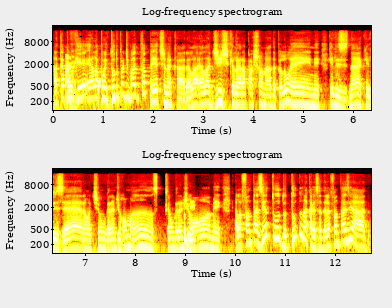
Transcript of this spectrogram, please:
Até porque ela põe tudo pra debaixo do tapete, né, cara? Ela, ela diz que ela era apaixonada pelo Wayne, que eles, né, que eles eram, tinham um grande romance, que é um grande Uhum. homem. Ela fantasia tudo, tudo na cabeça dela é fantasiado.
